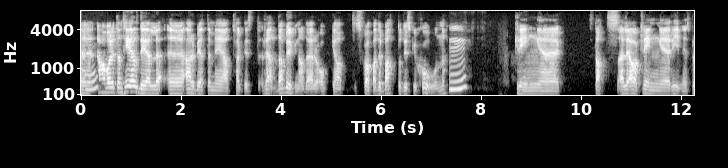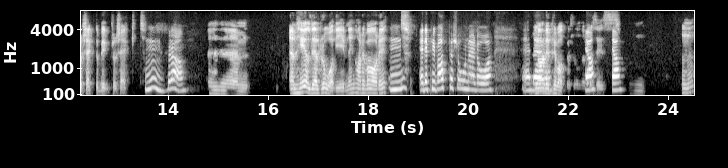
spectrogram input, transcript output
Eh, Mm. Det har varit en hel del eh, arbete med att faktiskt rädda byggnader och att skapa debatt och diskussion Mm. kring, eh, stats, eller, ja, kring rivningsprojekt och byggprojekt. Mm, bra. Eh, en hel del rådgivning har det varit. Mm. Är det privatpersoner då? Eller? Ja, det är privatpersoner Ja, precis. ja. Mm. Mm.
